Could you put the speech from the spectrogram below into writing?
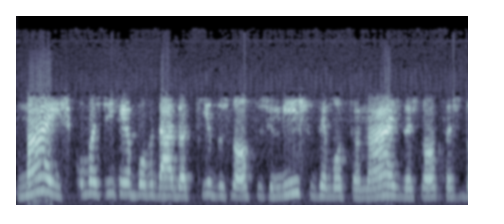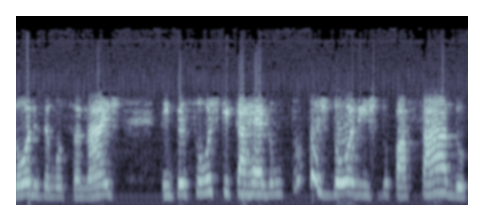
mas, como a gente tem abordado aqui dos nossos lixos emocionais, das nossas dores emocionais, Tem pessoas que carregam tantas dores do passado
